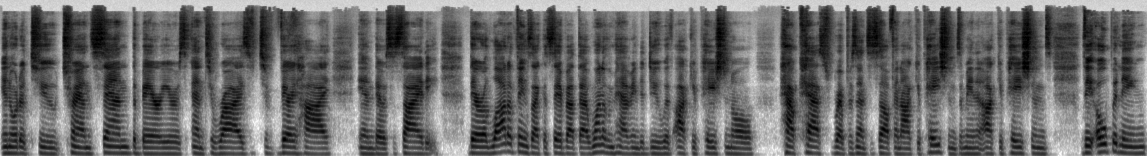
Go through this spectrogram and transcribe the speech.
in order to transcend the barriers and to rise to very high in their society. There are a lot of things I could say about that. One of them having to do with occupational how caste represents itself in occupations. I mean, in occupations, the opening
